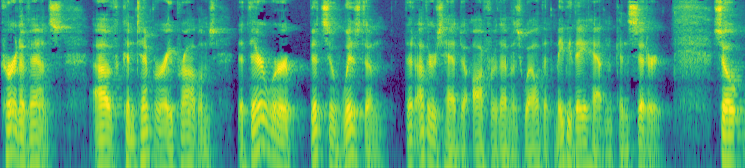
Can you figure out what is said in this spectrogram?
current events of contemporary problems, that there were bits of wisdom that others had to offer them as well that maybe they hadn't considered. So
